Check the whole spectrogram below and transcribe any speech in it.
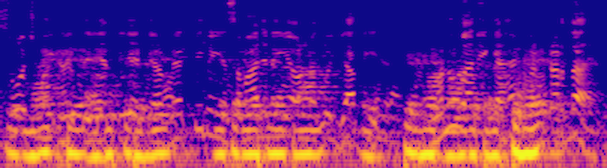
सोच नहीं है। व्यक्ति नहीं है समाज नहीं है और न कोई जाति है। मनुवादी क्या है। कट्टरता है।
